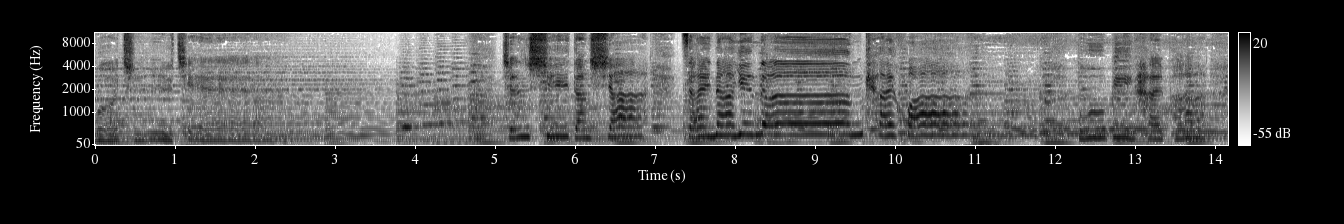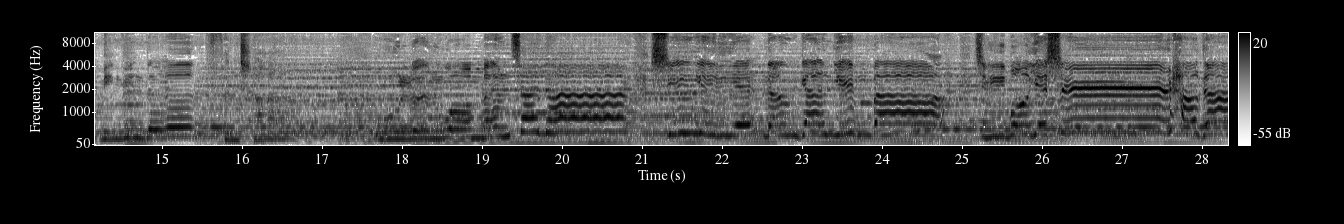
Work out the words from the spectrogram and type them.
我指尖。珍惜当下，在哪也能开花，不必害怕命运的分岔。无论我们在哪，心意也能感应吧。寂寞也是好的。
